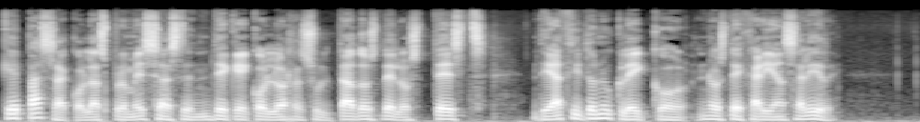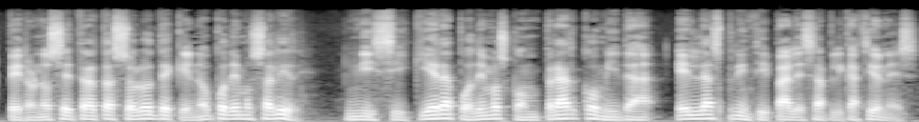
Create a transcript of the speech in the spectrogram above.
¿Qué pasa con las promesas de que con los resultados de los tests de ácido nucleico nos dejarían salir? Pero no se trata solo de que no podemos salir, ni siquiera podemos comprar comida en las principales aplicaciones.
